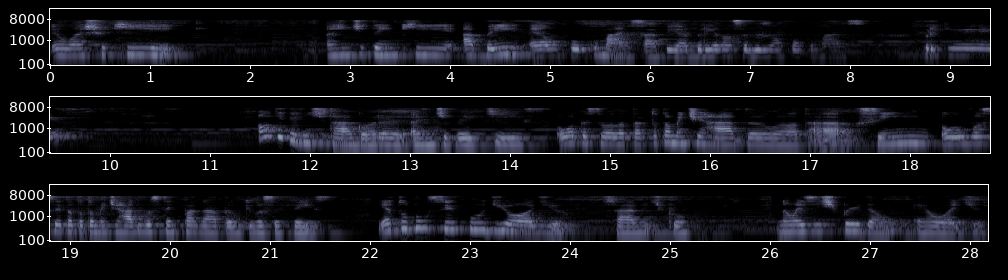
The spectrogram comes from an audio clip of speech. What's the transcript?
eu acho que a gente tem que abrir ela um pouco mais, sabe? Abrir a nossa visão um pouco mais. Porque onde que a gente tá agora, a gente vê que ou a pessoa ela tá totalmente errada, ou ela tá sim, ou você tá totalmente errado e você tem que pagar pelo que você fez. E é tudo um círculo de ódio, sabe? Tipo, não existe perdão, é ódio.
